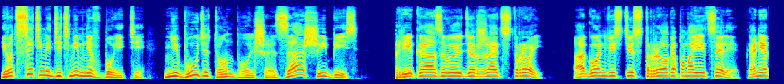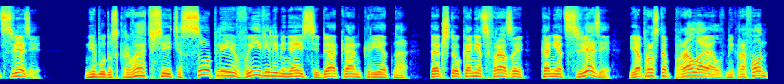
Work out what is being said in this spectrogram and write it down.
И вот с этими детьми мне в бой идти. Не будет он больше. Зашибись. Приказываю держать строй. Огонь вести строго по моей цели. Конец связи. Не буду скрывать, все эти сопли вывели меня из себя конкретно. Так что конец фразы «конец связи» Я просто пролаял в микрофон,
